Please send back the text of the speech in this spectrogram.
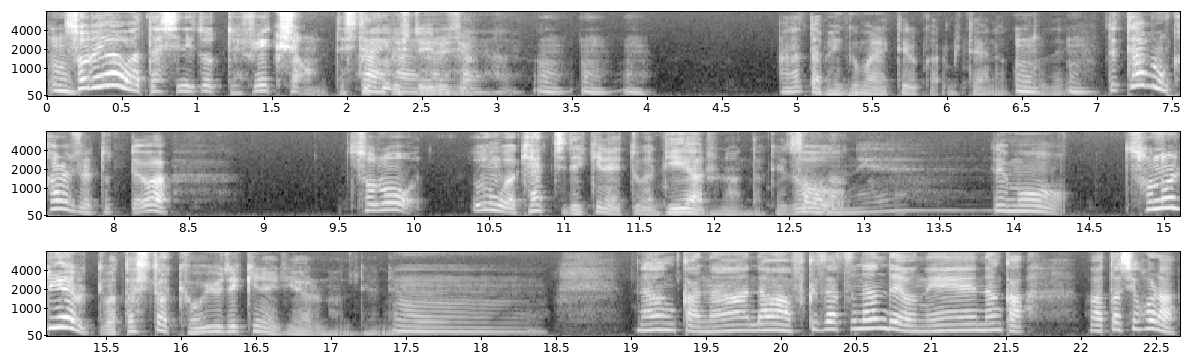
うん。それは私にとってフィクションってしてくる人いるじゃん。あなた恵まれてるからみたいなことで、うんうん。で多分彼女にとってはその運はキャッチできないっていうのがリアルなんだけどそうだね。でもそのリアルって私とは共有できないリアルなんだよね。うーん。なんかなな複雑なんだよね。なんか私ほら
